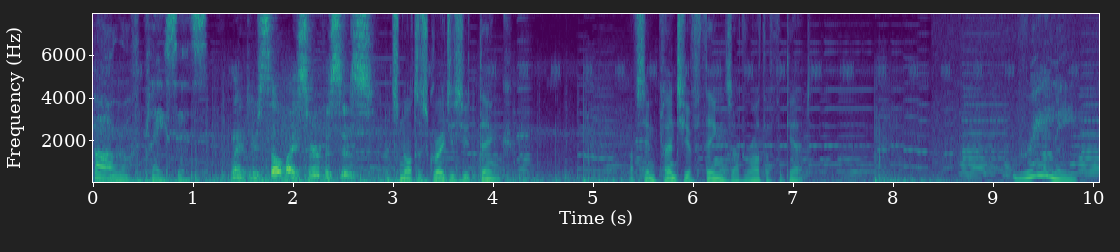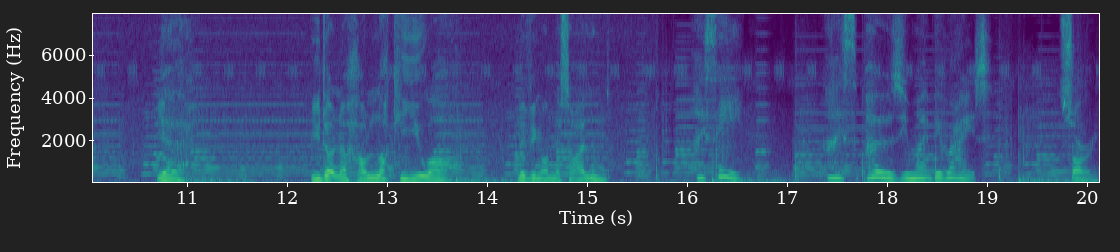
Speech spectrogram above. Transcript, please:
far off places. And I do sell my services. It's not as great as you'd think. I've seen plenty of things I'd rather forget. Really? Yeah. You don't know how lucky you are living on this island. I see. I suppose you might be right. Sorry.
